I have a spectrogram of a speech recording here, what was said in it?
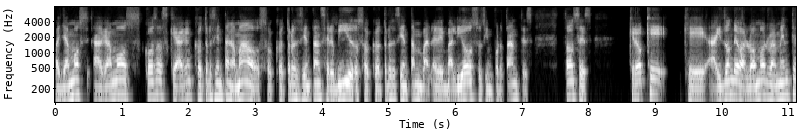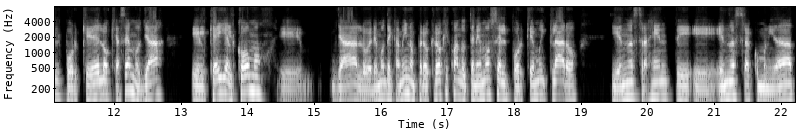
Vayamos, hagamos cosas que hagan que otros se sientan amados o que otros se sientan servidos o que otros se sientan eh, valiosos, importantes. Entonces, creo que, que ahí es donde evaluamos realmente el porqué de lo que hacemos. Ya el qué y el cómo, eh, ya lo veremos de camino, pero creo que cuando tenemos el porqué muy claro y es nuestra gente, eh, es nuestra comunidad,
